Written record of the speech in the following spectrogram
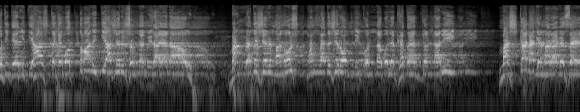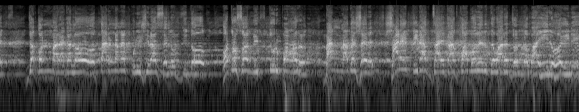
অতীতের ইতিহাস থেকে বর্তমান ইতিহাসের সঙ্গে মিলায় নাও। বাংলাদেশের মানুষ বাংলাদেশের অগ্নিকন্যা বলে খ্যাত একজন নারী মাসকান আগে মারা গেছে। যখন মারা গেল, তার নামে পুলিশরা সেলুট দিত। অথচ মৃত্যুর পর বাংলাদেশের সাড়ে তিন জায়গা কবরের দেওয়ার জন্য বাহির হয়নি।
